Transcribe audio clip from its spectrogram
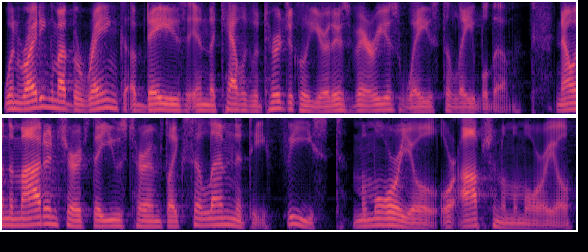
When writing about the rank of days in the Catholic liturgical year, there's various ways to label them. Now, in the modern church, they use terms like solemnity, feast, memorial, or optional memorial.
